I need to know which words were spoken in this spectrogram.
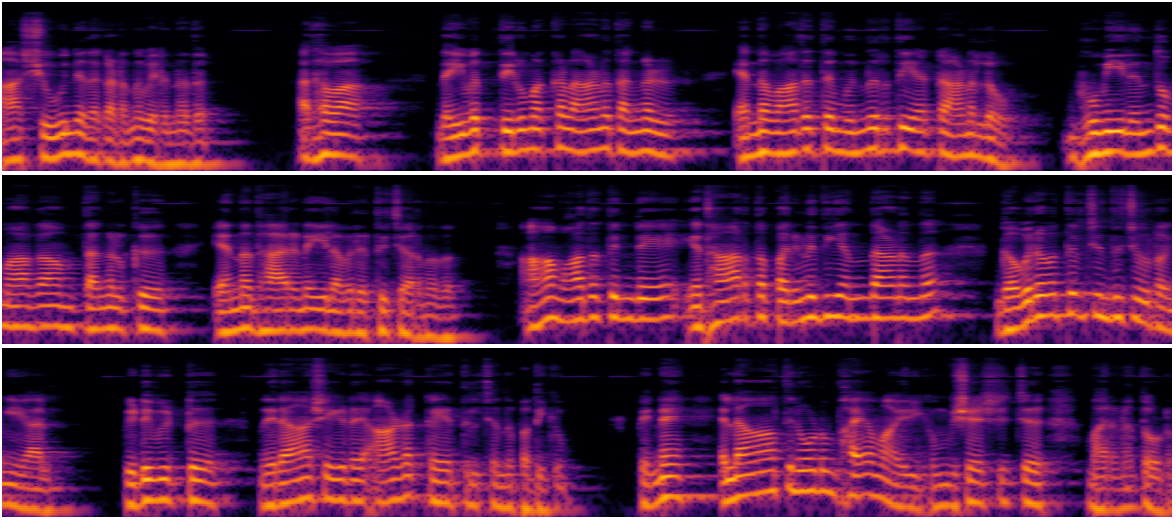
ആ ശൂന്യത കടന്നു വരുന്നത്. അഥവാ ദൈവത്തിരുമക്കളാണ് തങ്ങൾ എന്ന വാദത്തെ മുൻനിർത്തിയിട്ടാണല്ലോ ഭൂമിയിൽ എന്തുമാകാം തങ്ങൾക്ക് എന്ന ധാരണയിൽ അവരെത്തിച്ചേർന്നത്. ആ വാദത്തിന്റെ യഥാർത്ഥ പരിണിതി എന്താണെന്ന് ഗൗരവത്തിൽ ചിന്തിച്ചു തുടങ്ങിയാൽ പിടിവിട്ട് നിരാശയുടെ ആഴക്കയത്തിൽ ചെന്ന് പതിക്കും. പിന്നെ എല്ലാത്തിനോടും ഭയമായിരിക്കും വിശേഷിച്ച് മരണത്തോട്.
